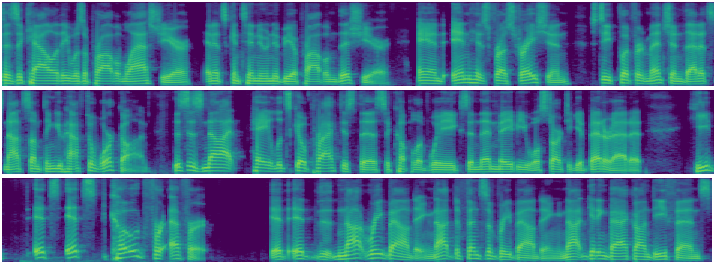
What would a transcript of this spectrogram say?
physicality was a problem last year and it's continuing to be a problem this year. And in his frustration Steve Clifford mentioned that it's not something you have to work on. This is not hey let's go practice this a couple of weeks and then maybe we'll start to get better at it. He it's it's code for effort it, it not rebounding, not defensive rebounding, not getting back on defense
